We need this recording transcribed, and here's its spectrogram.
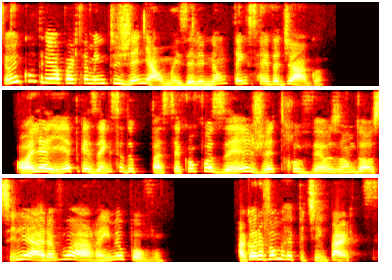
eu encontrei um apartamento genial, mas ele não tem saída de água. Olha aí a presença do passé composé je trouvé usando o auxiliar a voar, hein, meu povo? Agora vamos repetir em partes?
